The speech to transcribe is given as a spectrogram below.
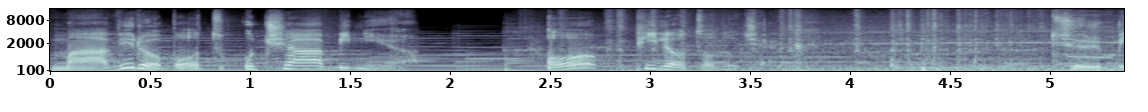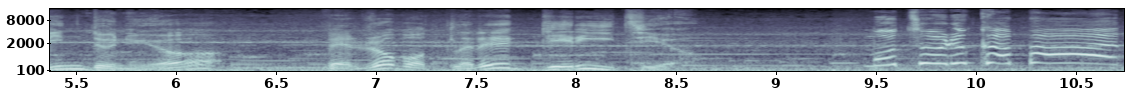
Mavi robot uçağa biniyor. O pilot olacak. Türbin dönüyor ve robotları geri itiyor. motoru kapat.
